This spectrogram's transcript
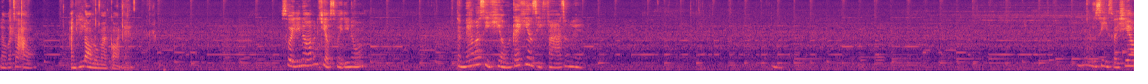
เราก็จะเอาอันที่ลองลงมาก่อนนะ สวยดีเนาะเป็นเขียวสวยดีเนาะแต่แม่ว่าสีเขียวมันใกล้เคียงสีฟ้าจังเลยดูสีสวยเชียว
